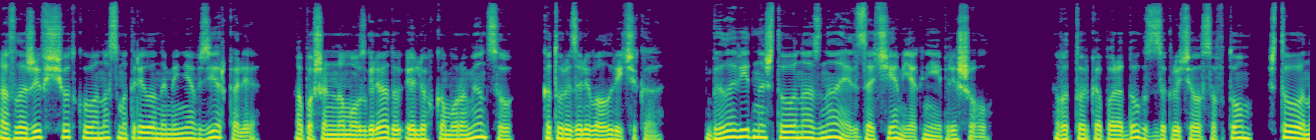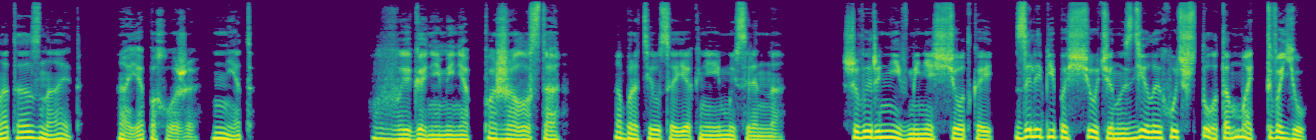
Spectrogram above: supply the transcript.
Отложив щетку, она смотрела на меня в зеркале, а по шальному взгляду и легкому румянцу, который заливал личика, было видно, что она знает, зачем я к ней пришел. Вот только парадокс заключался в том, что она-то знает, а я, похоже, нет. «Выгони меня, пожалуйста», — обратился я к ней мысленно. «Швырни в меня щеткой, залепи пощечину, сделай хоть что-то, мать твою!»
